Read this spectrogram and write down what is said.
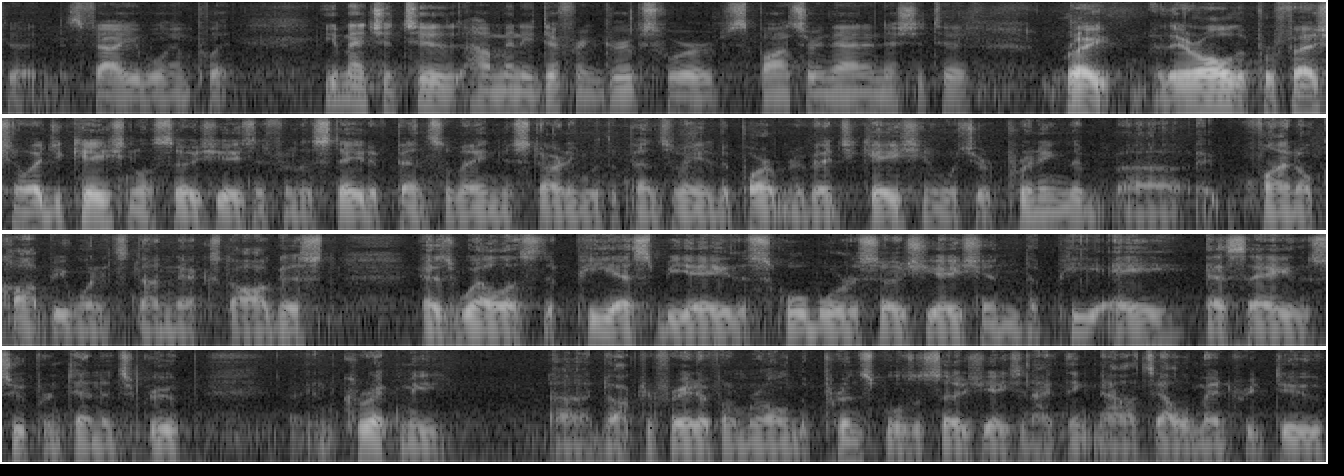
good. It's valuable input. You mentioned too how many different groups were sponsoring that initiative. Right. They're all the professional educational associations from the state of Pennsylvania, starting with the Pennsylvania Department of Education, which are printing the uh, final copy when it's done next August, as well as the PSBA, the School Board Association, the PASA, the Superintendent's Group, and correct me, uh, Dr. Fraedo, if I'm wrong, the Principals Association, I think now it's elementary too,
